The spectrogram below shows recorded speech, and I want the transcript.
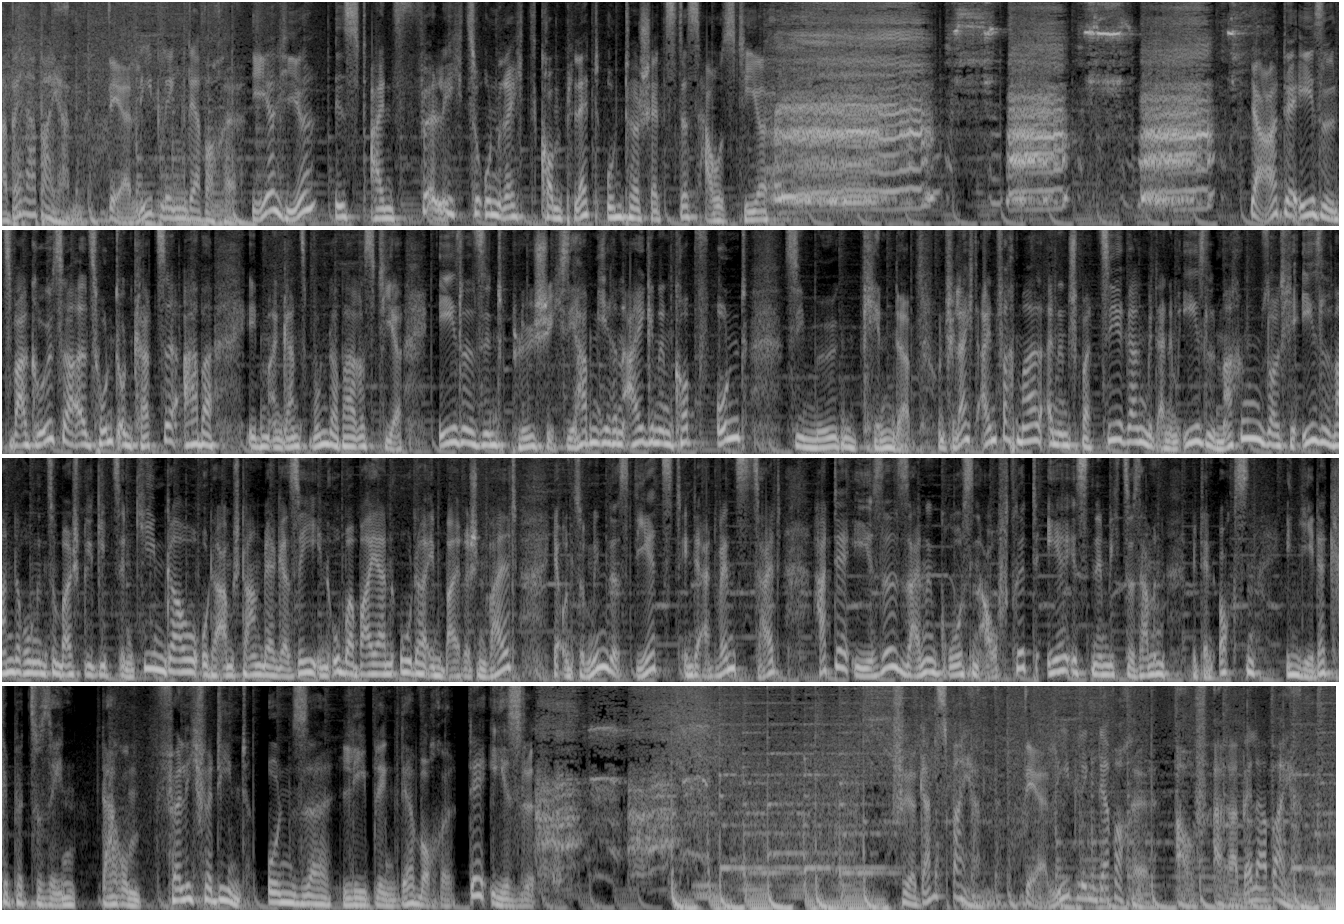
Arabella Bayern, der Liebling der Woche. Er hier ist ein völlig zu Unrecht komplett unterschätztes Haustier. Ja, der Esel, zwar größer als Hund und Katze, aber eben ein ganz wunderbares Tier. Esel sind plüschig, sie haben ihren eigenen Kopf und sie mögen Kinder. Und vielleicht einfach mal einen Spaziergang mit einem Esel machen. Solche Eselwanderungen zum Beispiel gibt's im Chiemgau oder am Starnberger See in Oberbayern oder im Bayerischen Wald. Ja, und zumindest jetzt in der Adventszeit hat der Esel seinen großen Auftritt. Er ist nämlich zusammen mit den Ochsen in jeder Krippe zu sehen. Darum völlig verdient unser Liebling der Woche, der Esel. Für ganz Bayern, der Liebling der Woche auf Arabella Bayern.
